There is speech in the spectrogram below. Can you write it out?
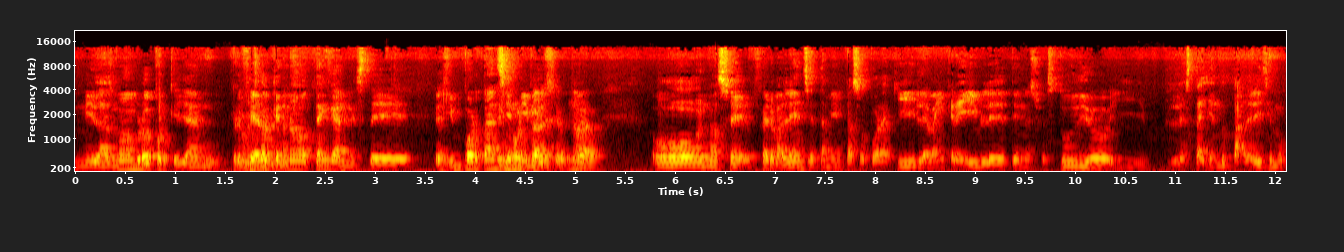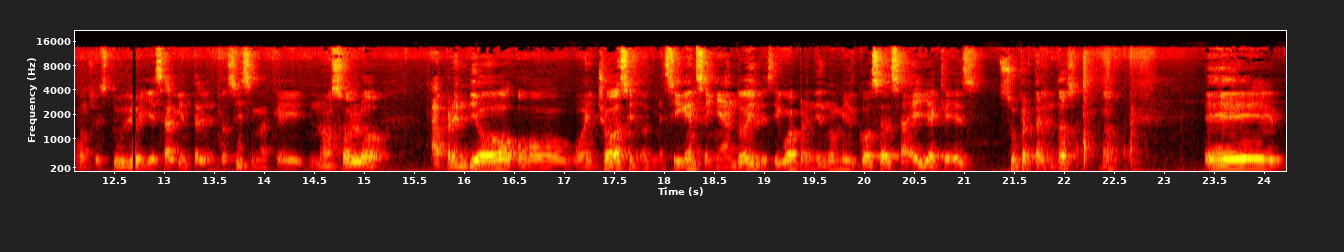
ni las nombro porque ya prefiero que no tengan este Es- importancia, Importancia, en mi vida, ¿no? claro. O no sé, Fer Valencia también pasó por aquí, le va increíble, tiene su estudio y le está yendo padrísimo con su estudio y es alguien talentosísima que no solo aprendió o, o echó, sino me sigue enseñando y le sigo aprendiendo mil cosas a ella que es súper talentosa, ¿no? Eh,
